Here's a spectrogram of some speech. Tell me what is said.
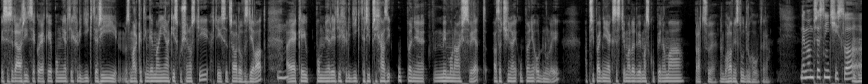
jestli se dá říct, jako jaký je poměr těch lidí, kteří s marketingem mají nějaké zkušenosti a chtějí se třeba dovzdělat mm-hmm. a jaký poměr je těch lidí, kteří přichází úplně mimo náš svět a začínají úplně od nuly a případně jak se s těma dvěma skupinama pracuje, nebo hlavně s tou druhou teda. Nemám přesný číslo, uh-huh. uh,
